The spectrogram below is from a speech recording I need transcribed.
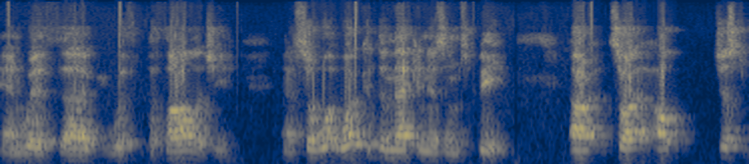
and with, uh, with pathology. And so what, what could the mechanisms be? Uh, so I'll just,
